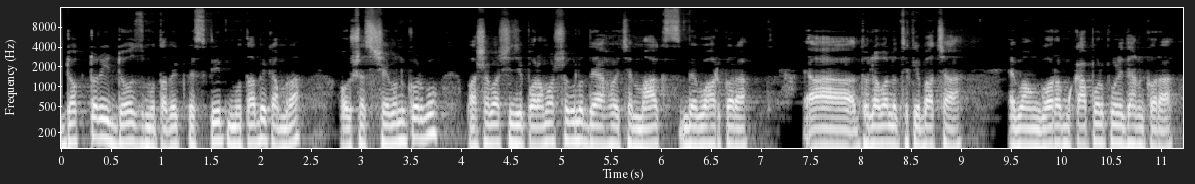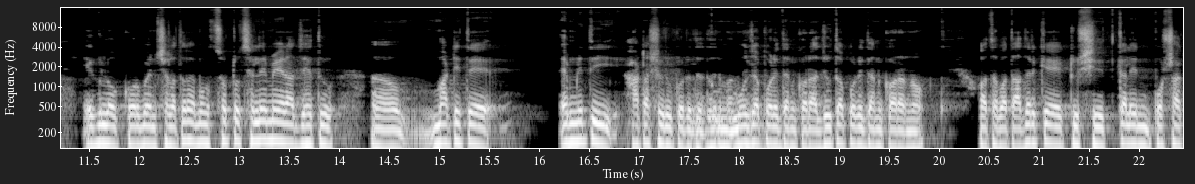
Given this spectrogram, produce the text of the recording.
ডক্টরি ডোজ মোতাবেক প্রেসক্রিপ্ট মোতাবেক আমরা ঔষধ সেবন করব। পাশাপাশি যে পরামর্শগুলো দেওয়া হয়েছে মাস্ক ব্যবহার করা ধুলাবালু থেকে বাঁচা এবং গরম কাপড় পরিধান করা এগুলো করবেন ইনশাল্লাহ এবং ছোট ছেলেমেয়েরা যেহেতু মাটিতে এমনিতেই হাঁটা শুরু করে দেয় তাদের মোজা পরিধান করা জুতা পরিধান করানো অথবা তাদেরকে একটু শীতকালীন পোশাক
